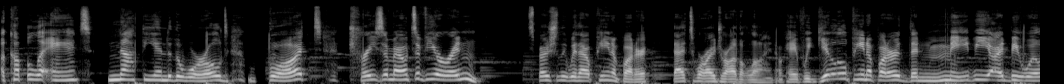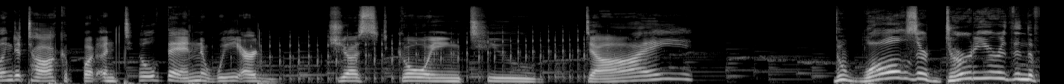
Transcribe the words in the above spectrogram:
A couple of ants, not the end of the world, but trace amounts of urine, especially without peanut butter, that's where I draw the line. Okay, if we get a little peanut butter, then maybe I'd be willing to talk, but until then, we are just going to die? The walls are dirtier than the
